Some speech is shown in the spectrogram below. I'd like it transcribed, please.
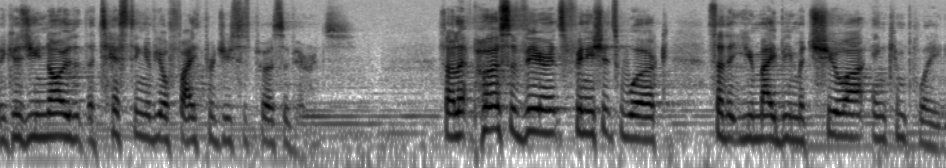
because you know that the testing of your faith produces perseverance. So let perseverance finish its work so that you may be mature and complete,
